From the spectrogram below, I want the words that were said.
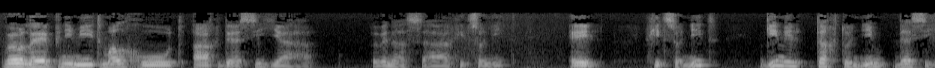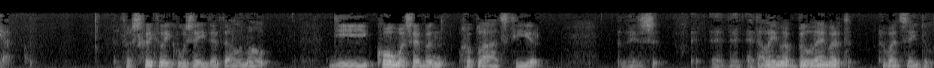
Wole pnimit malchut ach de asiya, venasa hitsonit, el hitsonit, gimel tachtonim de. Verschrikkelijk hoe zij dat allemaal, die komas hebben geplaatst hier. Dus het, het alleen maar belemmert wat zij doen.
